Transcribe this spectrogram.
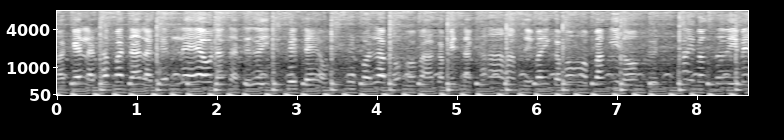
มาแก่นละธรรมดาละเกินแล้วนางกะเตยเคยแปลวเคยพอรับเขาออกมากับ อฟังอีน้องเกิดให้บางเสยแม่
